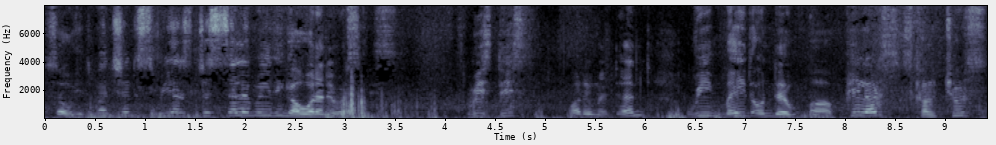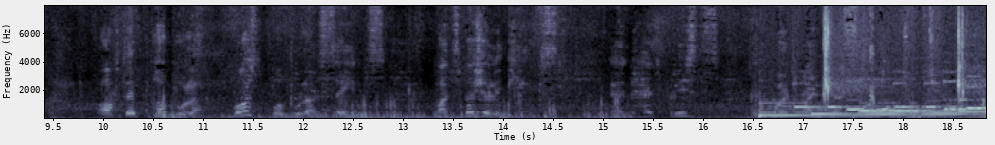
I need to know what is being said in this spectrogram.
So it mentions we are just celebrating our anniversaries with this monument and we made on the uh, pillars sculptures of the popular, most popular saints, but especially kings and head priests and poet writers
